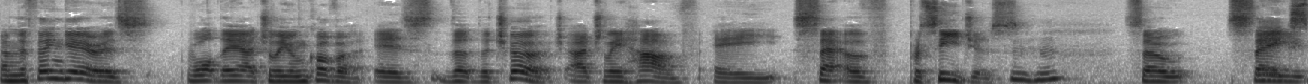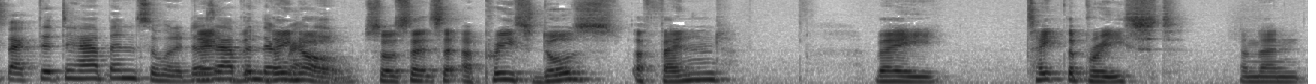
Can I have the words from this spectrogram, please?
And the thing here is, what they actually uncover is that the church actually have a set of procedures. Mm-hmm. So say they expect it to happen, so when it does they, happen, they're they ready. know. So say, a priest does offend, they take the priest and then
